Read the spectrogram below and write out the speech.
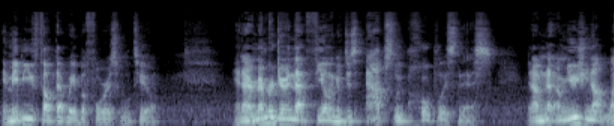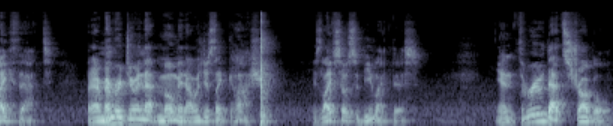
And maybe you felt that way before as well, too. And I remember during that feeling of just absolute hopelessness. And I'm not, I'm usually not like that. But I remember during that moment, I was just like, gosh, is life supposed to be like this? And through that struggle,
